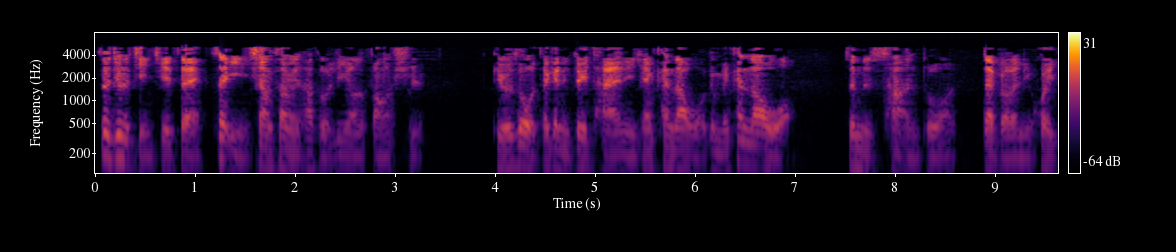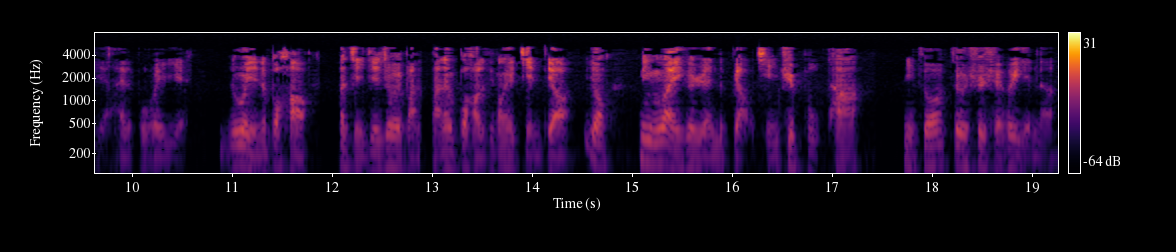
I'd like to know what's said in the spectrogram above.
这就是剪接在在影像上面他所利用的方式。比如说我在跟你对谈，你现在看到我跟没看到我，真的是差很多，代表了你会演还是不会演。如果演的不好，那姐姐就会把把那个不好的地方给剪掉，用另外一个人的表情去补它。你说这个是谁会演呢？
